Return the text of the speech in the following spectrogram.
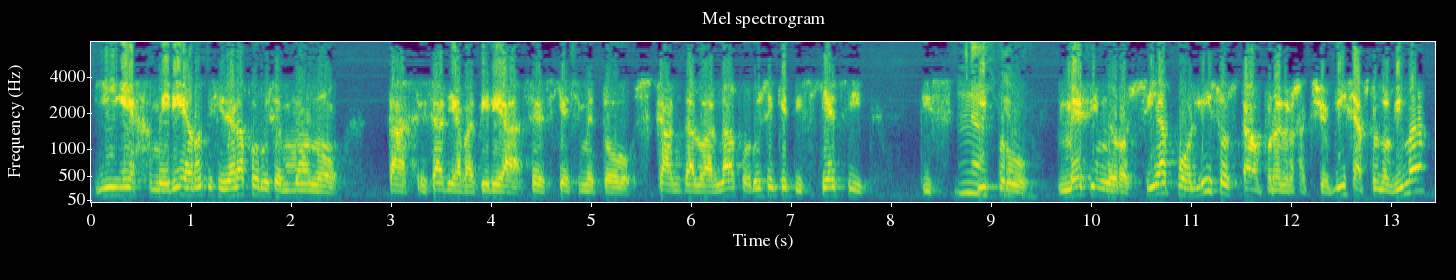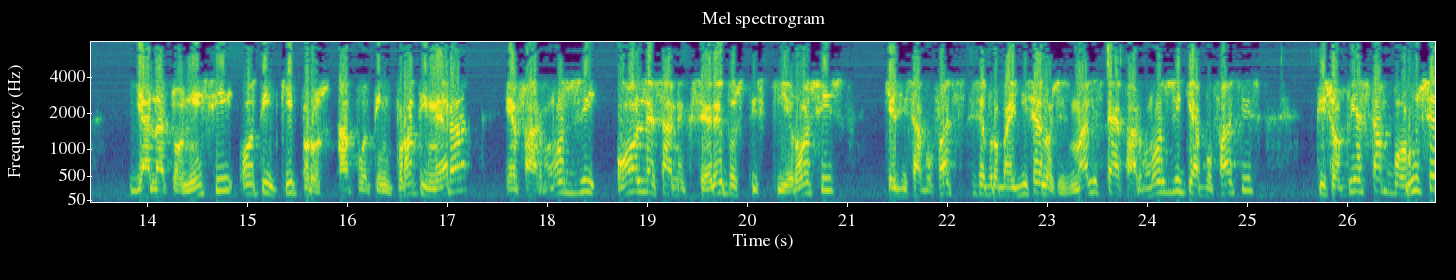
ή η εχμηρή ερώτηση δεν αφορούσε μόνο τα χρυσά διαβατήρια σε σχέση με το σκάνδαλο αλλά αφορούσε και τη σχέση της Ναι. Κύπρου με την Ρωσία. Πολύ σωστά ο Πρόεδρος αξιοποίησε αυτό το βήμα για να τονίσει ότι η Κύπρος από την πρώτη μέρα εφαρμόζει όλες ανεξαιρέτως τις κυρώσεις και τις αποφάσεις της Ευρωπαϊκής Ένωσης. Μάλιστα εφαρμόζει και αποφάσεις τις οποίες θα μπορούσε,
